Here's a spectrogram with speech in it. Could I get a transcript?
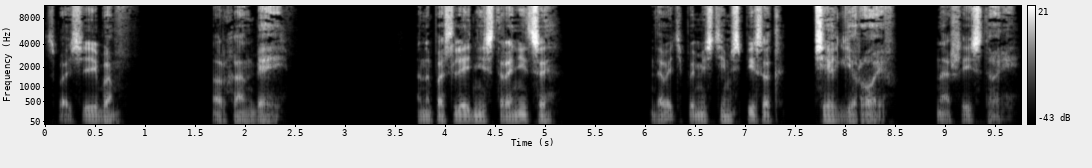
Спасибо, Орхан Бей. А на последней странице давайте поместим список всех героев нашей истории.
